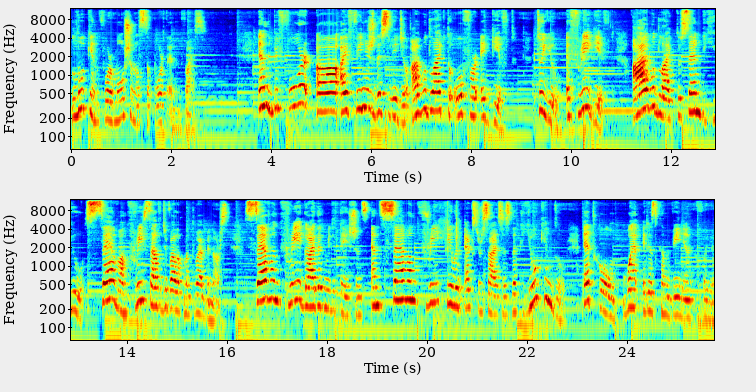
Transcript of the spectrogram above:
looking for emotional support and advice. And before uh, I finish this video, I would like to offer a gift to you, a free gift. I would like to send you seven free self-development webinars, seven free guided meditations, and seven free healing exercises that you can do at home when it is convenient for you.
